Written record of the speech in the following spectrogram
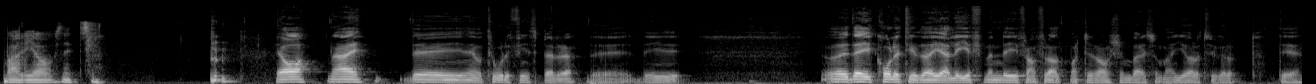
varje avsnitt. Så. Ja, nej. Det är en otroligt fin spelare. Det, det är det är kollektiv det här gäller IF, men det är framförallt Martin Rauschenberg som gör att vi går upp. Det,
